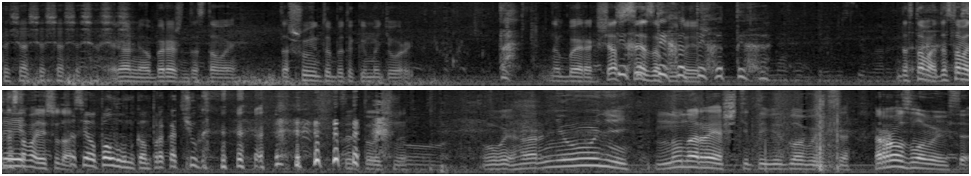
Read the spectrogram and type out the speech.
Та щас, щас, щас, щас, щас, щас. Реально обережно доставай. Та що він тебе такий матьорий? Та. На берег. Зараз все запутаєш. тихо, тихо. Доставай, доставай, я- доставай її сюди. Зараз я його по лункам прокачу. Це точно. Ой, гарнюній. Ну нарешті ти відловився. Розловився.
